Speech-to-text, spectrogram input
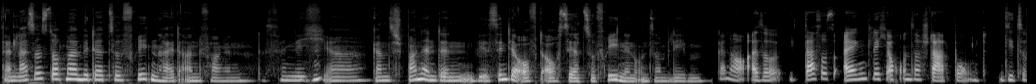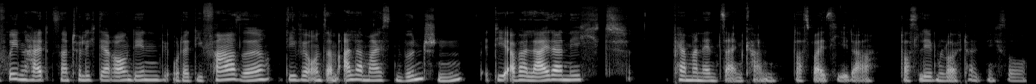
Dann lass uns doch mal mit der Zufriedenheit anfangen. Das finde ich mhm. äh, ganz spannend, denn wir sind ja oft auch sehr zufrieden in unserem Leben. Genau, also das ist eigentlich auch unser Startpunkt. Die Zufriedenheit ist natürlich der Raum, den wir, oder die Phase, die wir uns am allermeisten wünschen, die aber leider nicht permanent sein kann. Das weiß jeder. Das Leben läuft halt nicht so.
